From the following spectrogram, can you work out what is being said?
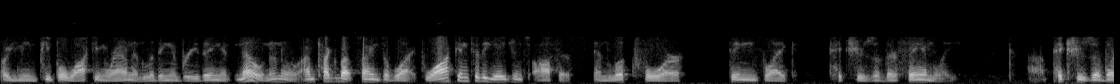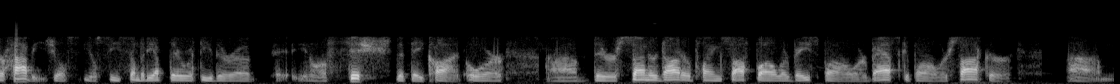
oh, you mean people walking around and living and breathing? And no, no, no. I'm talking about signs of life. Walk into the agent's office and look for things like pictures of their family, uh, pictures of their hobbies. You'll you'll see somebody up there with either a you know a fish that they caught or uh, their son or daughter playing softball or baseball or basketball or soccer. Um,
